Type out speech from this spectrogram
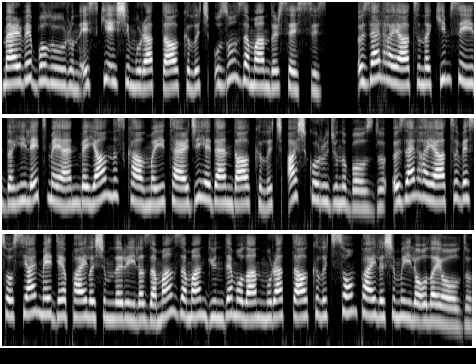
Merve Boluğur'un eski eşi Murat Dalkılıç, uzun zamandır sessiz. Özel hayatına kimseyi dahil etmeyen ve yalnız kalmayı tercih eden Dalkılıç, aşk orucunu bozdu. Özel hayatı ve sosyal medya paylaşımlarıyla zaman zaman gündem olan Murat Dalkılıç son paylaşımıyla olay oldu.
